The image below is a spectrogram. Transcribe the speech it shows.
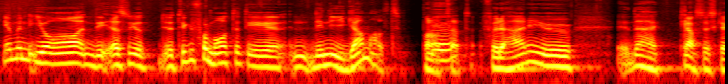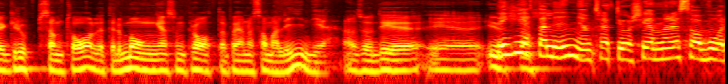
Ja, men ja det, alltså jag, jag, tycker formatet är, det är nygammalt på något mm. sätt. För det här är ju det här klassiska gruppsamtalet eller många som pratar på en och samma linje. Alltså det, är utan... det är heta linjen 30 år senare sa vår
